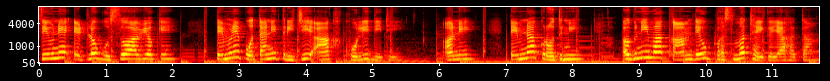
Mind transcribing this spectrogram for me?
શિવને એટલો ગુસ્સો આવ્યો કે તેમણે પોતાની ત્રીજી આંખ ખોલી દીધી અને તેમના ક્રોધની અગ્નિમાં કામદેવ ભસ્મ થઈ ગયા હતા.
